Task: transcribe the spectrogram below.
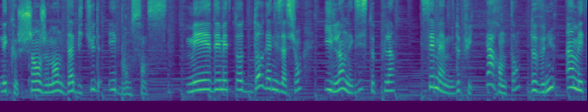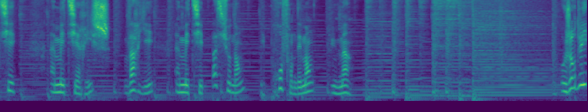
n'est que changement d'habitude et bon sens. Mais des méthodes d'organisation, il en existe plein. C'est même depuis 40 ans devenu un métier. Un métier riche, varié, un métier passionnant et profondément humain. Aujourd'hui,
